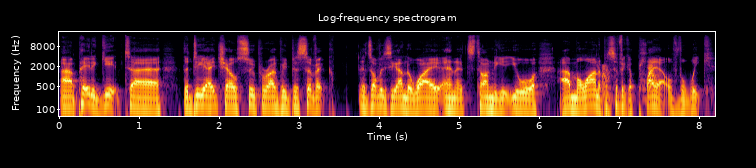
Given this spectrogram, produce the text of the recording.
uh, Pita, get uh, the DHL Super Rugby Pacific. It's obviously underway, and it's time to get your uh, Moana Pasifika Player of the Week.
